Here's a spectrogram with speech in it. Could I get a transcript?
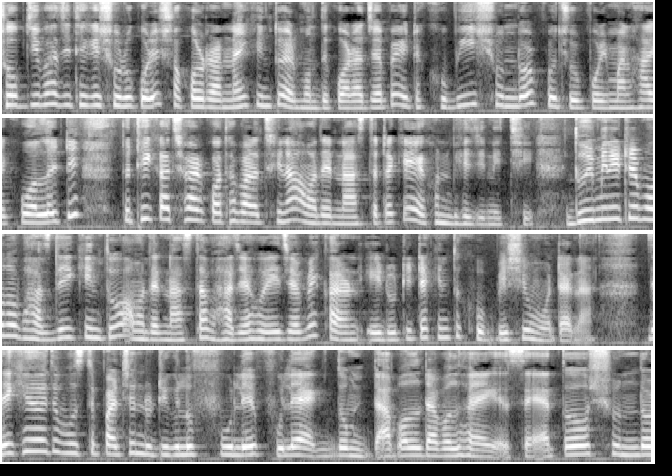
সবজি ভাজি থেকে শুরু করে সকল রান্নাই কিন্তু এর মধ্যে করা যাবে। এটা খুবই সুন্দর, প্রচুর পরিমাণ হাই কোয়ালিটি তো ঠিক আছে, আর কথা বাড়াচ্ছি না। আমাদের নাস্তাটাকে এখন ভেজে নিচ্ছি। দুই মিনিটের মতো ভাজলেই কিন্তু আমাদের নাস্তা ভাজা হয়ে যাবে, কারণ এই রুটিটা কিন্তু খুব বেশি মোটা না। দেখে হয়তো বুঝতে পারছেন, রুটিগুলো ফুলে ফুলে একদম ডাবল ডাবল হয়ে গেছে। এত সুন্দর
